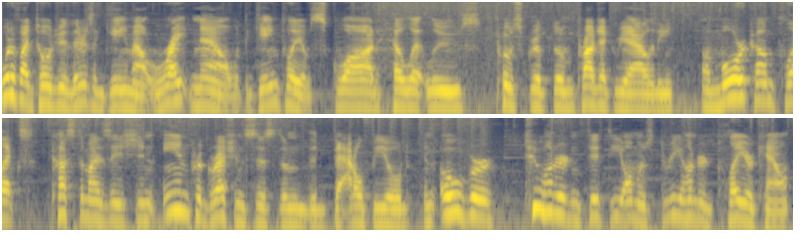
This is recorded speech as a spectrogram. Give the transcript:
What if I told you there's a game out right now with the gameplay of Squad, Hell Let Loose, Postscriptum, Project Reality, a more complex customization and progression system than Battlefield, an over 250, almost 300 player count,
